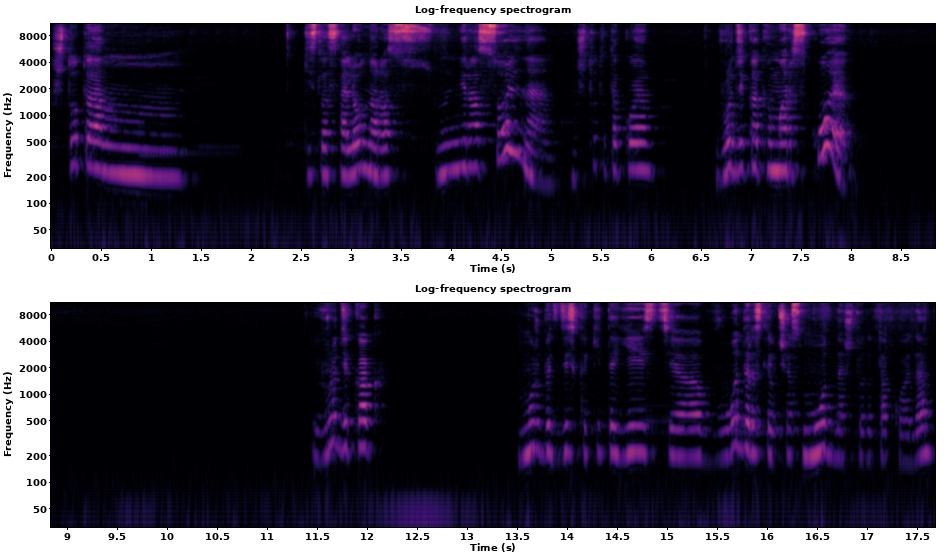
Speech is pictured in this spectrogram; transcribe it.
Что-то кисло-солено, рас... ну, не рассольное, но что-то такое, вроде как и морское. И вроде как может быть, здесь какие-то есть э, водоросли, вот сейчас модное что-то такое, да?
